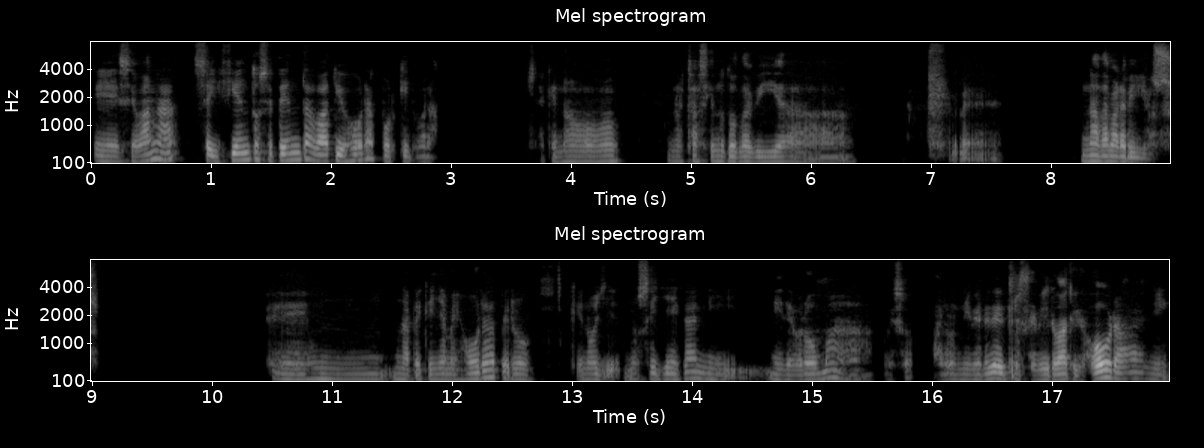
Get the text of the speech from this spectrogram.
se van a 670 vatios hora por kilogramo. O sea que no, no está siendo todavía eh, nada maravilloso. Es una pequeña mejora, pero que no, no se llega ni, ni de broma a, pues a los niveles de 13.000 vatios hora, ni,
